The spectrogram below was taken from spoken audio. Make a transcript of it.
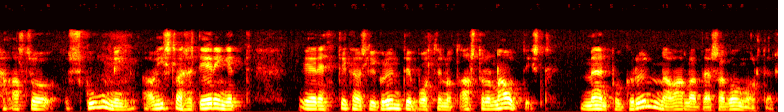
alltså skoning av islandshäst är inget, är inte kanske i grund och botten något astronautiskt. Men på grund av alla dessa gångorter,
